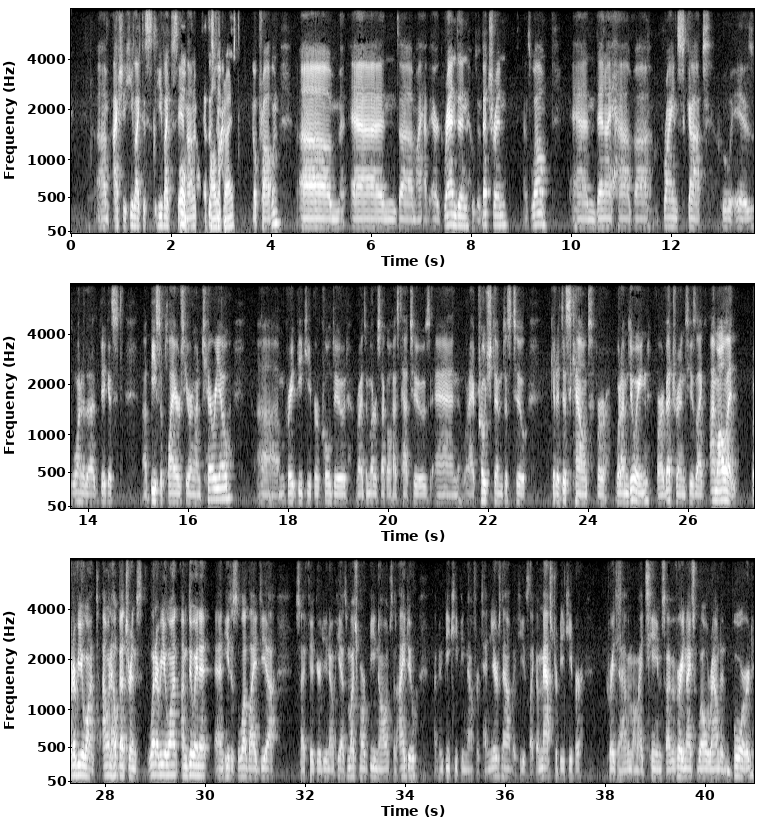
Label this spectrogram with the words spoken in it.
Um, actually, he liked to he liked to say oh, anonymous at this apologize. time no problem. Um, and um, I have Eric Grandin, who's a veteran as well. And then I have uh, Brian Scott, who is one of the biggest uh, bee suppliers here in Ontario. Um, great beekeeper, cool dude, rides a motorcycle, has tattoos. And when I approached him just to get a discount for what I'm doing for our veterans, he's like, I'm all in, whatever you want. I want to help veterans, whatever you want, I'm doing it. And he just loved the idea so I figured, you know, he has much more bee knowledge than I do. I've been beekeeping now for 10 years now, but he's like a master beekeeper. great to have him on my team. So I have a very nice, well-rounded board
